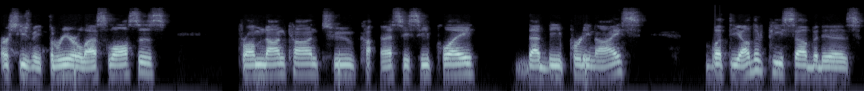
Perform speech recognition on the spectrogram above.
or excuse me, three or less losses, from non-con to SEC play, that'd be pretty nice. But the other piece of it is,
